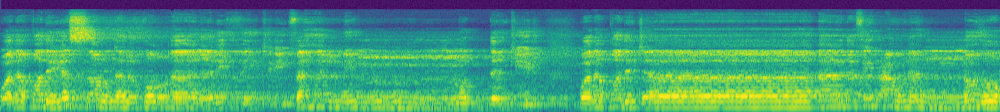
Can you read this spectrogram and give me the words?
ولقد يسرنا القرآن للذكر فهل من مدكر ولقد جاء آل فرعون النذر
